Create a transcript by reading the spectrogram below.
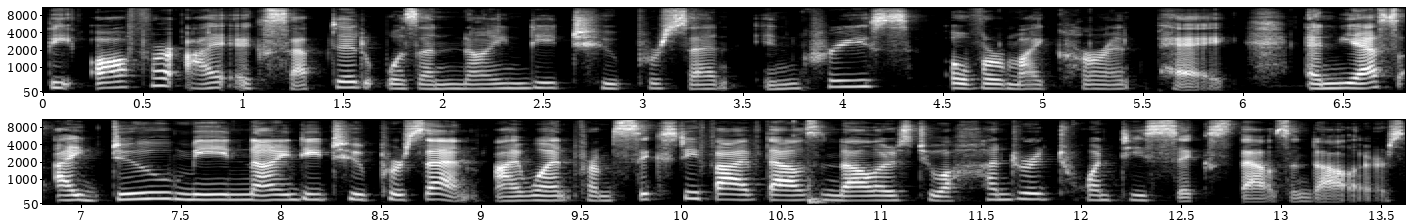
The offer I accepted was a 92% increase over my current pay. And yes, I do mean 92%. I went from $65,000 to $126,000.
